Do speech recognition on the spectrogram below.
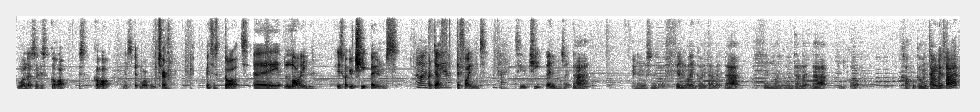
What it looks like it's got, it's got, it's a bit more water. It has got a line, it's got your cheekbones Oh, I are see, def- yeah. defined. Okay. So your cheekbones like that, and then also you've got a thin line going down like that, a thin line going down like that, and you've got a couple going down like that.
